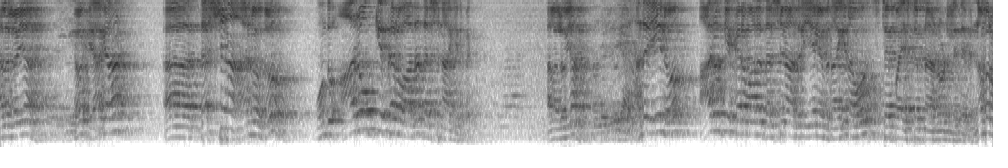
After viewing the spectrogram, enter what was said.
ಅಲ್ಲಲ್ಲಯ್ಯ ಓಕೆ ಆಗ ಆ, ದರ್ಶನ ಅನ್ನೋದು ಒಂದು ಆರೋಗ್ಯಕರವಾದ ದರ್ಶನ ಆಗಿರ್ಬೇಕು ಅಲ್ಲಲ್ಲಯ್ಯ ಅಂದ್ರೆ ಏನು ಆರೋಗ್ಯಕರವಾದ ದರ್ಶನ ಅಂದ್ರೆ ಏನು ಎಂಬುದಾಗಿ ನಾವು ಸ್ಟೆಪ್ ಬೈ ಸ್ಟೆಪ್ ನಾವು ನೋಡಲಿದ್ದೇವೆ ನಂಬರ್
